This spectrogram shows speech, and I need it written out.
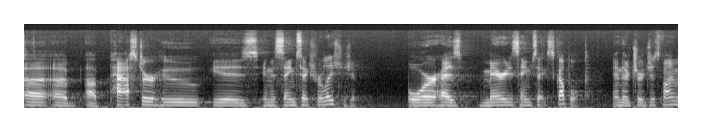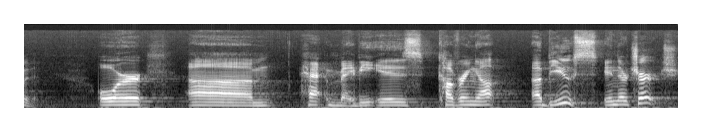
a, a, a pastor who is in a same sex relationship or has married a same sex couple and their church is fine with it. Or um, ha- maybe is covering up abuse in their church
